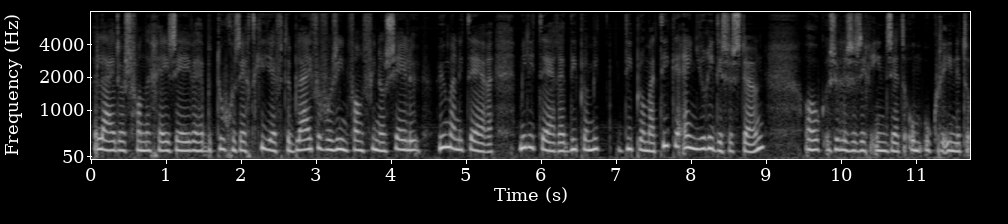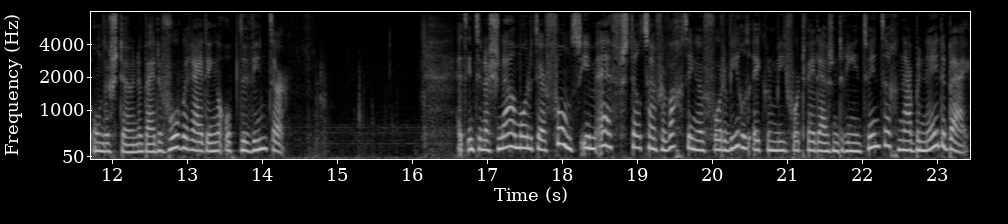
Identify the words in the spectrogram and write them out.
De leiders van de G7 hebben toegezegd Kiev te blijven voorzien van financiële, humanitaire, militaire, diplomatieke en juridische steun. Ook zullen ze zich inzetten om Oekraïne te ondersteunen bij de voorbereidingen op de winter. Het Internationaal Monetair Fonds, IMF, stelt zijn verwachtingen voor de wereldeconomie voor 2023 naar beneden bij.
